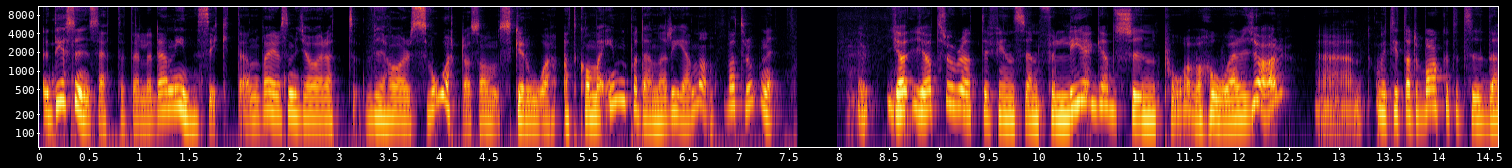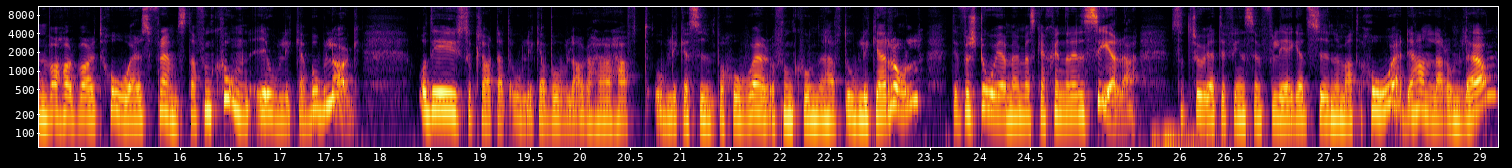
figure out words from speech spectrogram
det synsättet eller den insikten? Vad är det som gör att vi har svårt då som skrå att komma in på den arenan? Vad tror ni? Jag, jag tror att det finns en förlegad syn på vad HR gör. Eh, om vi tittar tillbaka till tiden, vad har varit HRs främsta funktion i olika bolag? Och det är ju såklart att olika bolag har haft olika syn på HR och funktioner har haft olika roll. Det förstår jag, men om jag ska generalisera så tror jag att det finns en förlegad syn om att HR, det handlar om lön,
